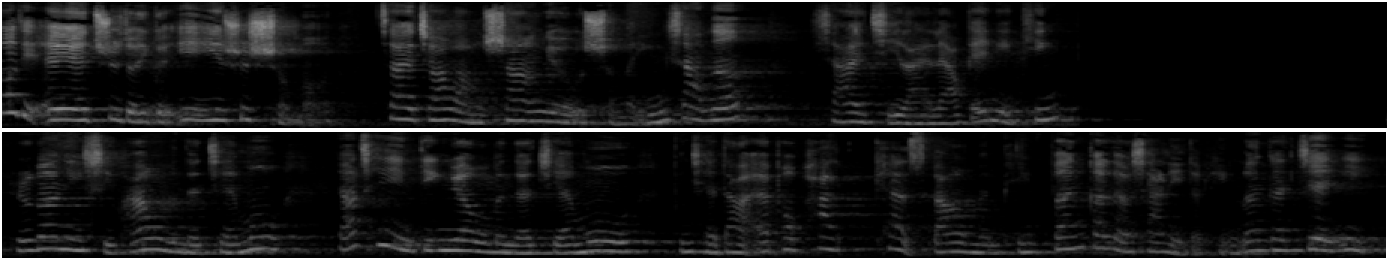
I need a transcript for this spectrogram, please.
到底 A A 制的一个意义是什么？在交往上又有什么影响呢？下一集来聊给你听。如果你喜欢我们的节目，邀请你订阅我们的节目，并且到 Apple Podcast 帮我们评分跟留下你的评论跟建议。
